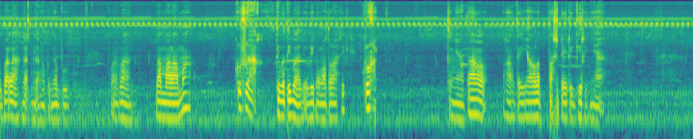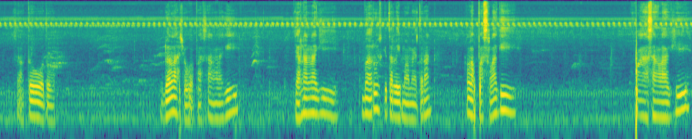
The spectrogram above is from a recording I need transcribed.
coba lah nggak nggak ngebut-ngebut. Pelan-pelan. Lama-lama kurak tiba-tiba lino motor asik kurak ternyata rantainya lepas dari gearnya. Satu tuh. Udahlah coba pasang lagi. Jalan lagi. Baru sekitar 5 meteran lepas lagi. Pasang lagi.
